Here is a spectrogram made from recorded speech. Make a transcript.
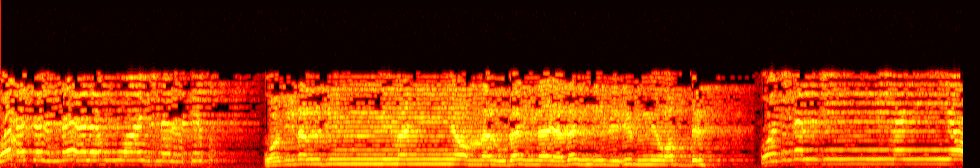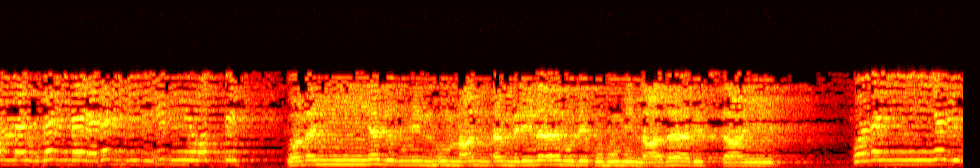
وَأَسَلْنَا لَهُ عَيْنَ الْقِطْرِ ۖ. وَمِنَ الْجِنِّ مَن يَعْمَلُ بَيْنَ يَدَيْهِ بِإِذْنِ رَبِّهِ ۖ وَمِنَ الْجِنِّ مَن يَعْمَلُ بَيْنَ يَدَيْهِ بِإِذْنِ رَبِّهِ ۖ وَمَن يَزِغْ مِنْهُمْ عَنْ أَمْرِنَا نُذِقْهُ مِنْ عَذَابِ السَّعِيرِ وَمَن يَزِغْ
